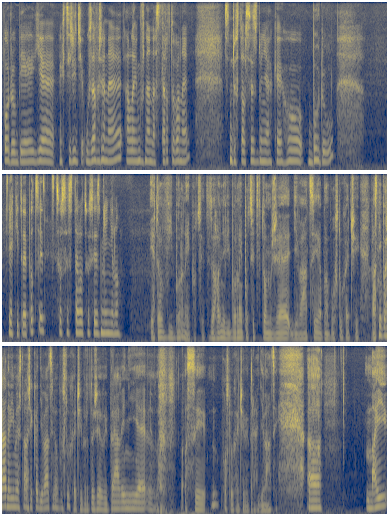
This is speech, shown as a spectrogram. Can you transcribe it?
podobě je, nechci říct, že uzavřené, ale je možná nastartované. Dostal ses do nějakého bodu. Jaký to je pocit? Co se stalo? Co se změnilo? je to výborný pocit. Je to hlavně výborný pocit v tom, že diváci a posluchači, vlastně pořád nevíme, jestli říkat diváci nebo posluchači, protože vyprávění je uh, asi posluchači, vyprávění diváci. Uh, mají,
